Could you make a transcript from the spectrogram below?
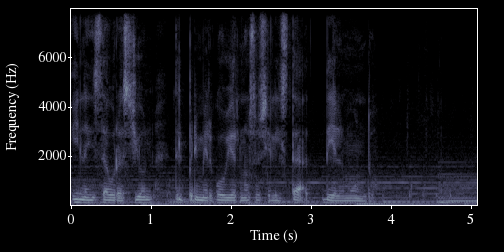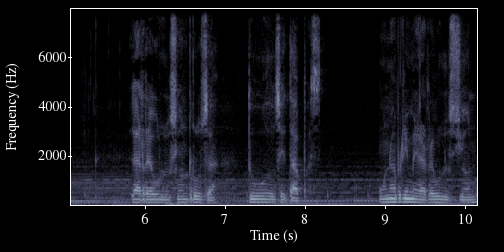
y la instauración del primer gobierno socialista del mundo. La Revolución Rusa tuvo dos etapas. Una primera revolución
